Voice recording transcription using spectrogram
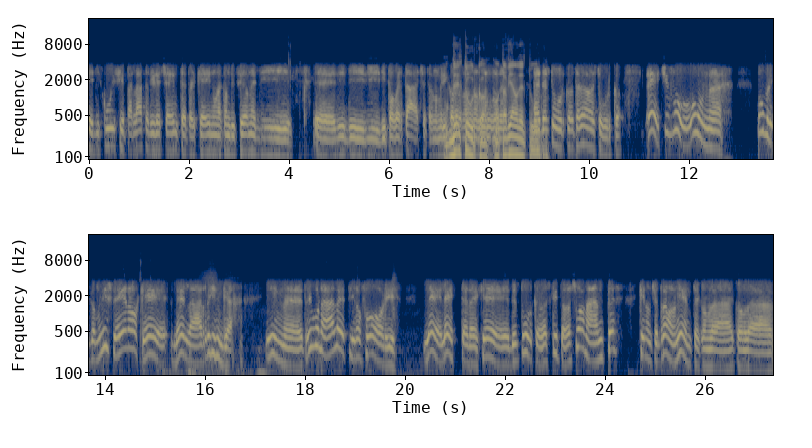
e di cui si è parlato di recente perché è in una condizione di, eh, di, di, di povertà, eccetera. Non mi ricordo. Del Turco, non, non, Ottaviano del Turco. Eh, del Turco, Ottaviano del Turco. E ci fu un pubblico ministero che nella ringa in eh, tribunale tirò fuori le lettere che del Turco aveva scritto alla sua amante che non c'entravano niente con, la, con, la,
